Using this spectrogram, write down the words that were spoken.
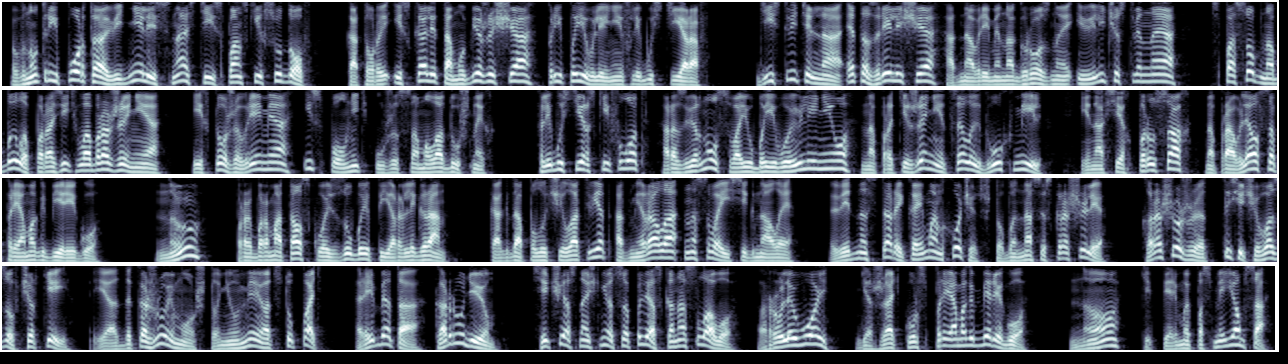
Внутри порта виднелись снасти испанских судов, которые искали там убежища при появлении флебустьеров. Действительно, это зрелище, одновременно грозное и величественное, способно было поразить воображение и в то же время исполнить ужаса малодушных. Флебустьерский флот развернул свою боевую линию на протяжении целых двух миль и на всех парусах направлялся прямо к берегу. «Ну?» — пробормотал сквозь зубы Пьер Легран, когда получил ответ адмирала на свои сигналы. «Видно, старый кайман хочет, чтобы нас искрошили. Хорошо же, тысяча вазов чертей. Я докажу ему, что не умею отступать. Ребята, к орудиям! Сейчас начнется пляска на славу. Рулевой, держать курс прямо к берегу. Но теперь мы посмеемся.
